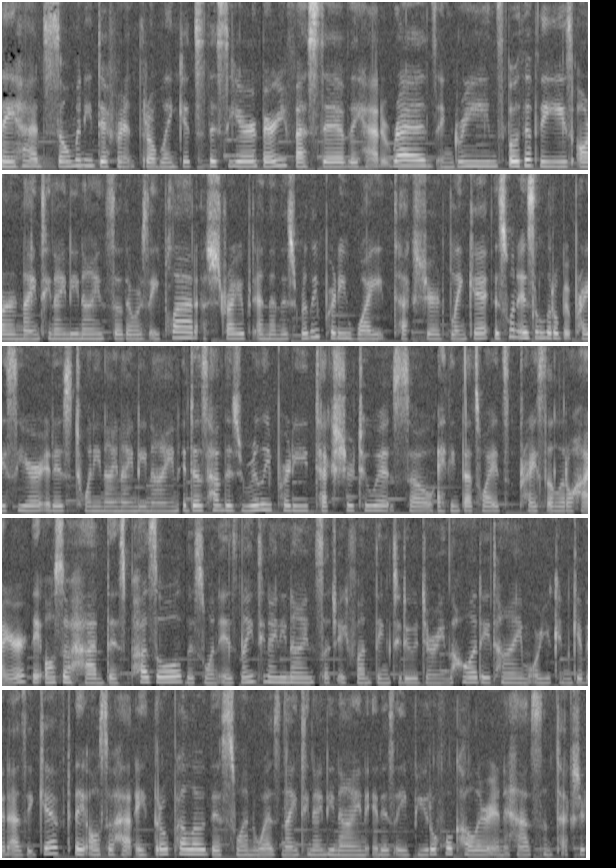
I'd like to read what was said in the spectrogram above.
They had so many different throw blankets this year, very festive. They had reds and greens. Both of these are $19.99, so there was a plaid, a striped, and then this really pretty white textured blanket. This one is a little bit pricier. It is $29.99. It does have this really pretty texture to it, so I think that's why it's priced a little higher. They also had this puzzle. This one is $19.99, such a fun thing to do during the holiday time, or you can give it as a gift gift. They also had a throw pillow. This one was $19.99. It is a beautiful color and it has some texture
